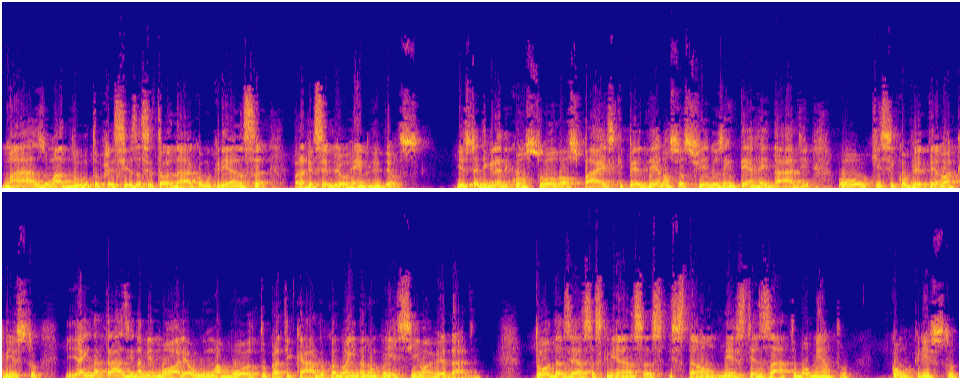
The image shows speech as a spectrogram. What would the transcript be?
mas um adulto precisa se tornar como criança para receber o reino de Deus. Isto é de grande consolo aos pais que perderam seus filhos em tenra idade ou que se converteram a Cristo e ainda trazem na memória algum aborto praticado quando ainda não conheciam a verdade. Todas essas crianças estão neste exato momento com Cristo,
